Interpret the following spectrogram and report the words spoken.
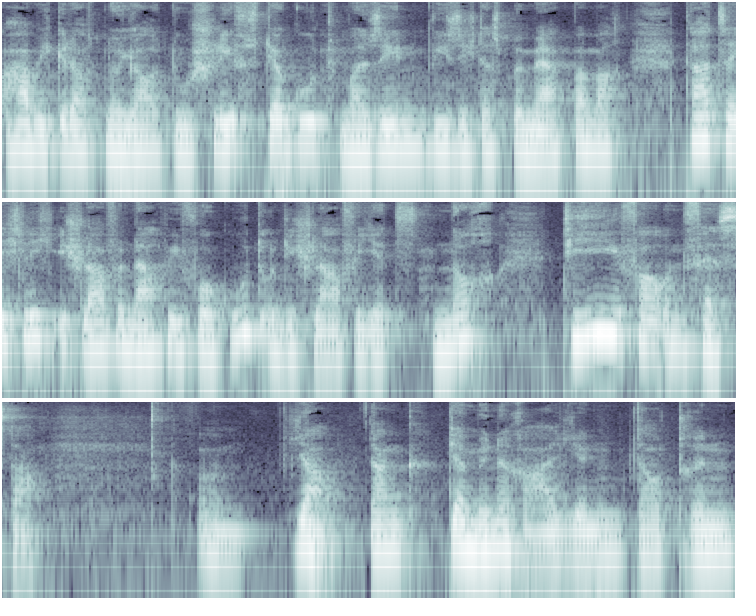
habe ich gedacht, na ja, du schläfst ja gut, mal sehen, wie sich das bemerkbar macht. Tatsächlich, ich schlafe nach wie vor gut und ich schlafe jetzt noch tiefer und fester. Ähm, ja, dank der Mineralien dort drin.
